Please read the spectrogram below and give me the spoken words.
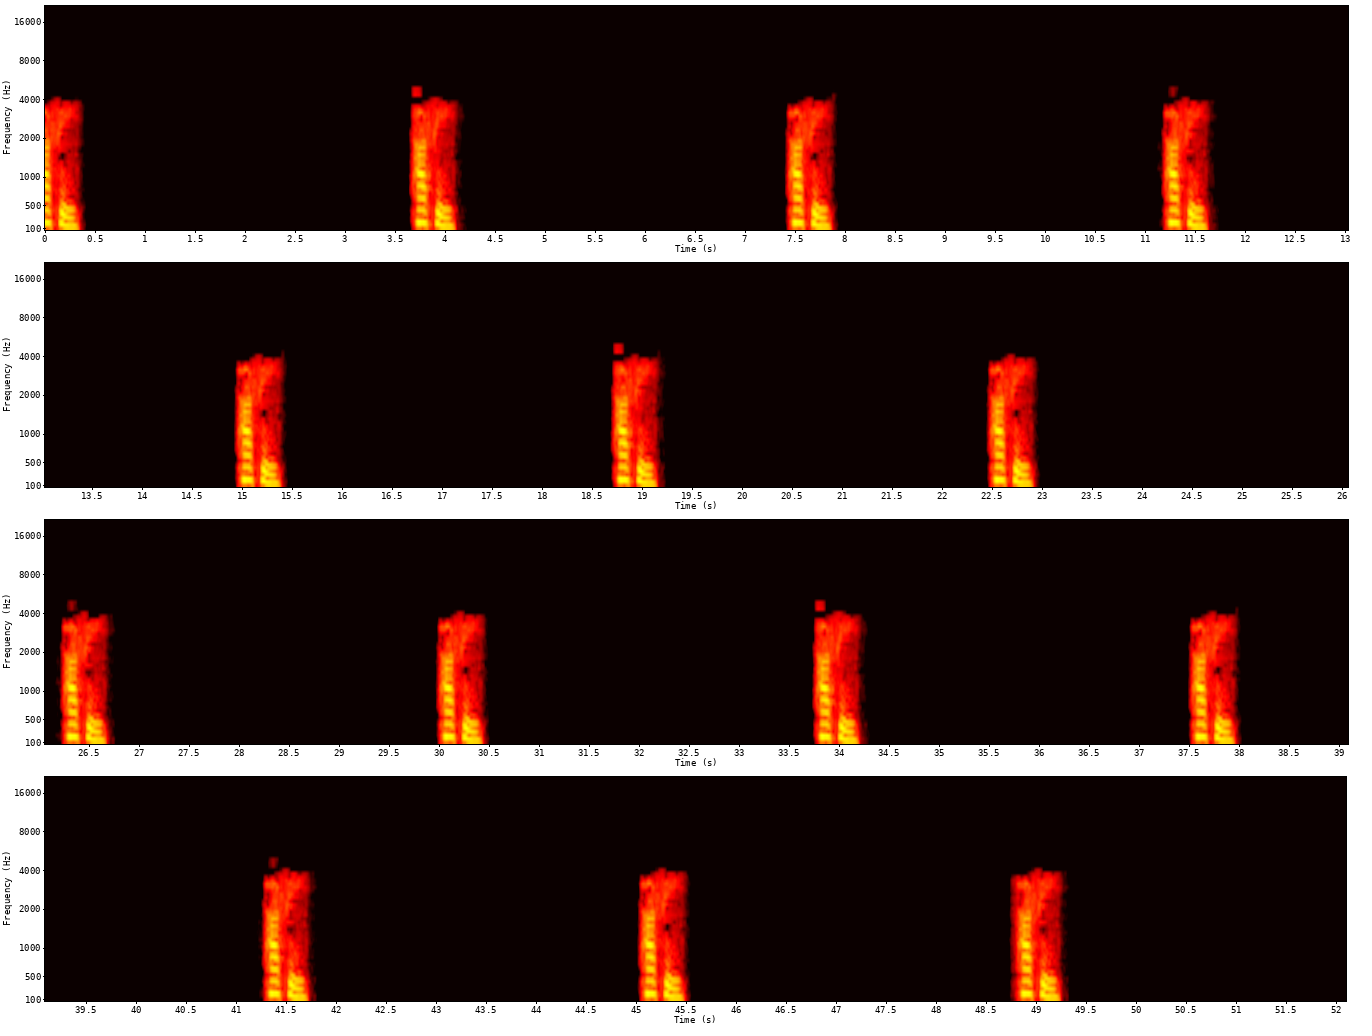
Huffy. Huffy. Huffy. Huffy. Huffy. Huffy. Huffy. Huffy. Huffy. Huffy. Huffy. Huffy. Huffy. Huffy.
